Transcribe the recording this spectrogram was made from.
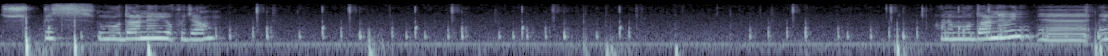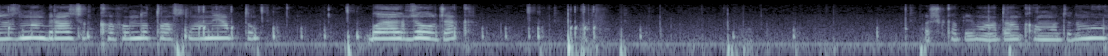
sürpriz modern ev yapacağım hani modern evin e, en azından birazcık kafamda taslağını yaptım Bayağı güzel olacak Başka bir maden kalmadı değil mi?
